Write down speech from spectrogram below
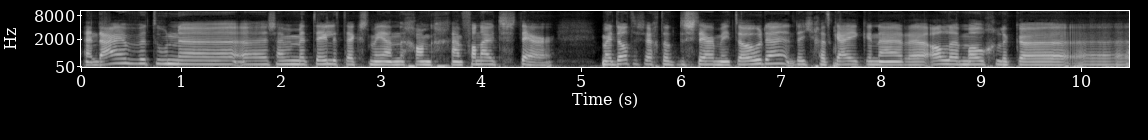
En daar hebben we toen, zijn we met teletext mee aan de gang gegaan vanuit Ster. Maar dat is echt ook de stermethode. Dat je gaat kijken naar uh, alle mogelijke uh,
